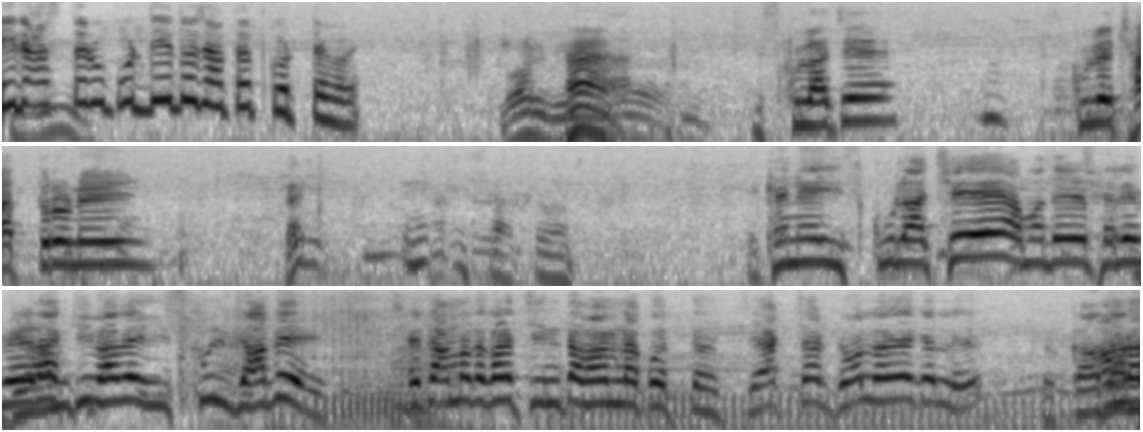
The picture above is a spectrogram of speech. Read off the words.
এই রাস্তার উপর দিয়ে তো যাতায়াত করতে হয়। হ্যাঁ স্কুল আছে স্কুলে ছাত্র নেই। এখানে স্কুল আছে আমাদের ছেলেমেয়েরা কীভাবে স্কুল যাবে সেটা আমাদের ঘরে চিন্তা ভাবনা করতে হচ্ছে। এক চার জল হয়ে গেলে আমরা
